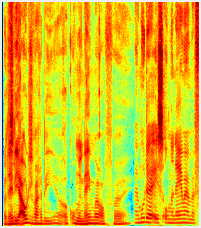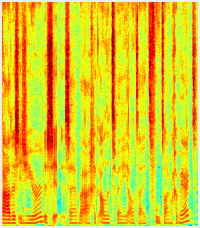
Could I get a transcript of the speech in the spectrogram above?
Wat deden die ouders? Waren die eh, ook ondernemer? Of, uh... Mijn moeder is ondernemer en mijn vader is ingenieur. Dus ze, ze hebben eigenlijk alle twee altijd fulltime gewerkt.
